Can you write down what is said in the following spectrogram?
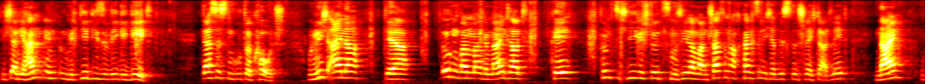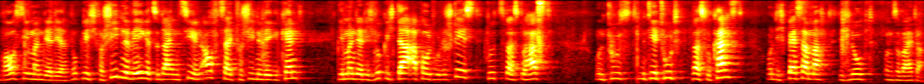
dich an die Hand nimmt und mit dir diese Wege geht. Das ist ein guter Coach und nicht einer, der irgendwann mal gemeint hat, okay, 50 Liegestütze muss jeder Mann schaffen, ach kannst du nicht, dann bist du ein schlechter Athlet. Nein, du brauchst jemanden, der dir wirklich verschiedene Wege zu deinen Zielen aufzeigt, verschiedene Wege kennt, jemand, der dich wirklich da abholt, wo du stehst, tust, was du hast und tust, mit dir tut, was du kannst und dich besser macht, dich lobt und so weiter.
